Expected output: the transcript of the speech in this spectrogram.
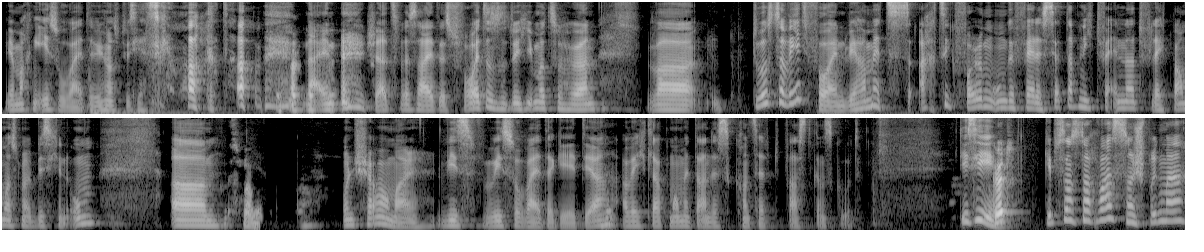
Wir machen eh so weiter, wie wir es bis jetzt gemacht haben. Nein, Scherz beiseite. Es freut uns natürlich immer zu hören. War, du hast erwähnt vorhin, wir haben jetzt 80 Folgen ungefähr, das Setup nicht verändert. Vielleicht bauen wir es mal ein bisschen um. Ähm, und schauen wir mal, wie es so weitergeht. Ja? Aber ich glaube, momentan das Konzept passt ganz gut. DC, gibt es sonst noch was? Sonst springen wir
